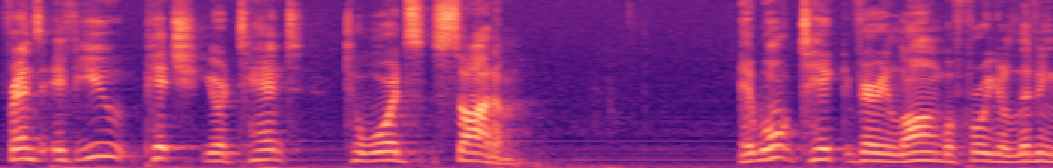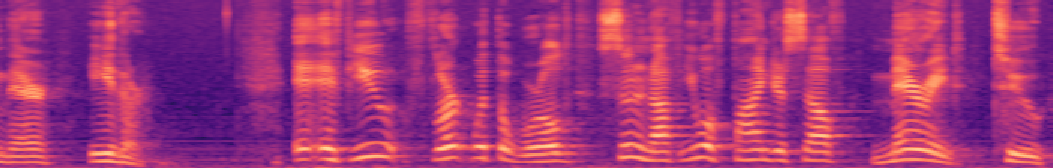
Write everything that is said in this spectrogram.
Friends, if you pitch your tent towards Sodom, it won't take very long before you're living there either. If you flirt with the world, soon enough you will find yourself married to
